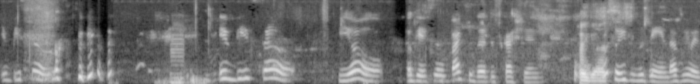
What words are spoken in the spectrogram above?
It be so. it be so. Yo. Okay, so back to the discussion. Hey What were you guys, people? That's what.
